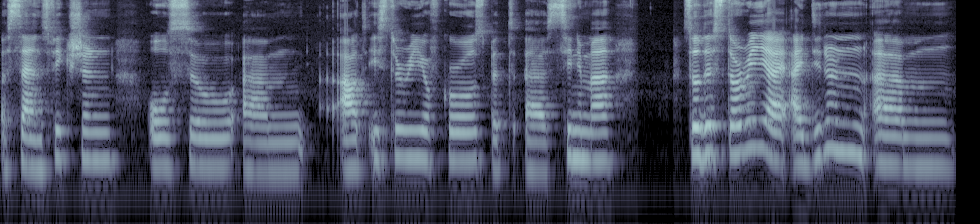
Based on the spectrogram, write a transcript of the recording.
uh, science fiction, also um, art history, of course, but uh, cinema, so the story, I, I didn't um,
